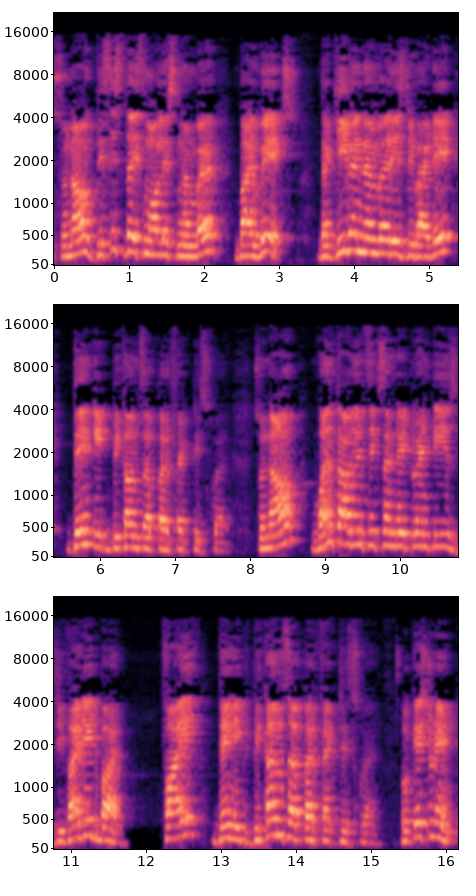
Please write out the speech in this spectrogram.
so now this is the smallest number by which the given number is divided then it becomes a perfect square. So now 1620 is divided by 5, then it becomes a perfect square. Okay student,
